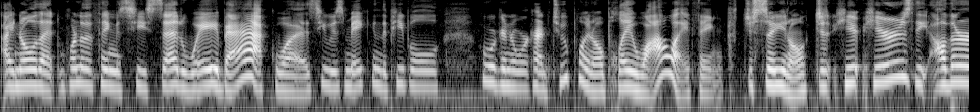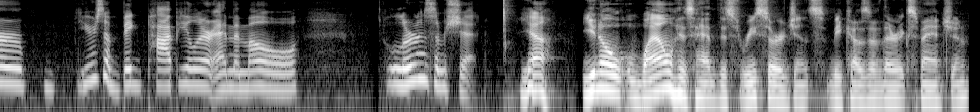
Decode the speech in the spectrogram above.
I know that one of the things he said way back was he was making the people who were going to work on 2.0 play WoW. I think, just so you know, just here here's the other. Here's a big popular MMO. Learn some shit. Yeah. You know, WoW has had this resurgence because of their expansion,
